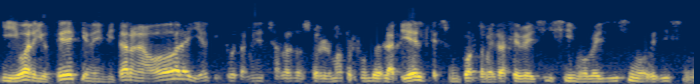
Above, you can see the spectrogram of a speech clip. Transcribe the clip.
Y bueno, y ustedes que me invitaron ahora, y él que estuvo también charlando sobre lo más profundo de la piel, que es un cortometraje bellísimo, bellísimo, bellísimo.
